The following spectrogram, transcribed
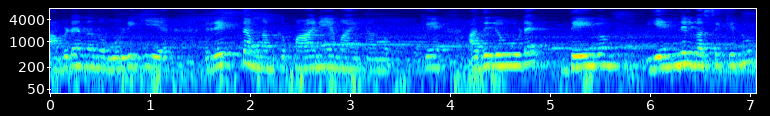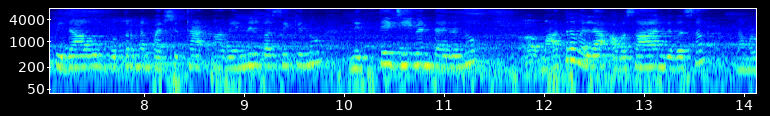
അവിടെ നിന്ന് ഒഴുകിയ രക്തം നമുക്ക് പാനീയമായി തന്നു. ഓക്കെ? അതിലൂടെ ദൈവം എന്നിൽ വസിക്കുന്നു. പിതാവും പുത്രനും പരിശുദ്ധാത്മാവ് എന്നിൽ വസിക്കുന്നു. നിത്യജീവൻ തരുന്നു. മാത്രമല്ല അവസാന ദിവസം നമ്മൾ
